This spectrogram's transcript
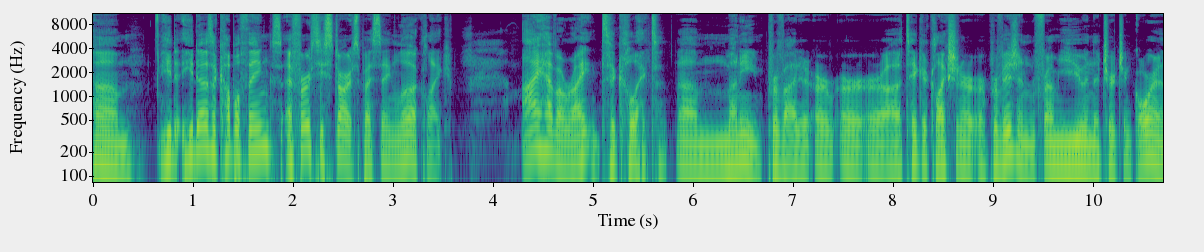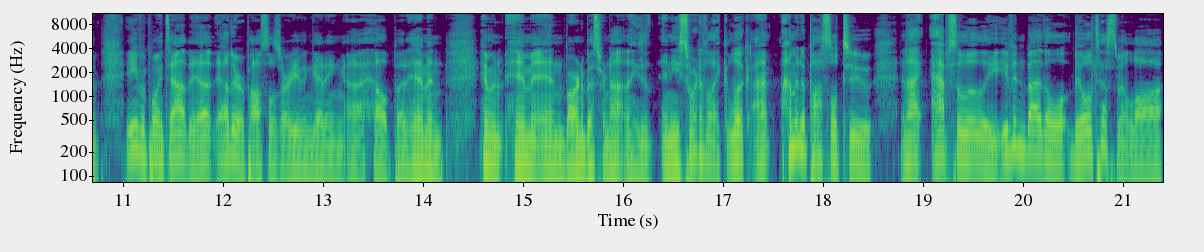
um, he, he does a couple things. At first, he starts by saying, Look, like, I have a right to collect um, money provided or, or, or uh, take a collection or, or, provision from you in the church in Corinth. He even points out the, the other apostles are even getting uh, help, but him and him and him and Barnabas are not. And he's, and he's sort of like, look, I'm, I'm an apostle too, and I absolutely, even by the the Old Testament law,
